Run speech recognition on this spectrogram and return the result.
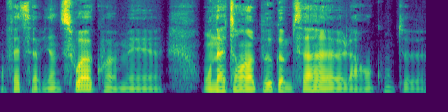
en fait, ça vient de soi, quoi. Mais euh, on attend un peu comme ça euh, la rencontre. euh.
